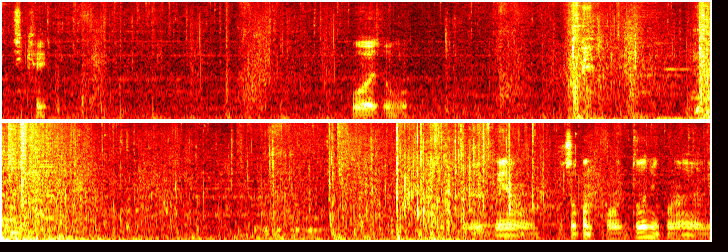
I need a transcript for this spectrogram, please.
솔직히 뭐야 저거 여기 그냥 무조건 번돈이구나 여기.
